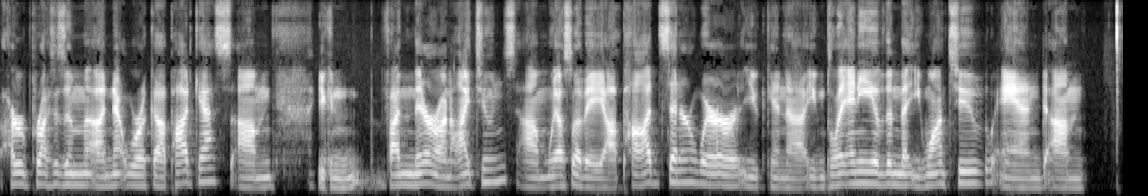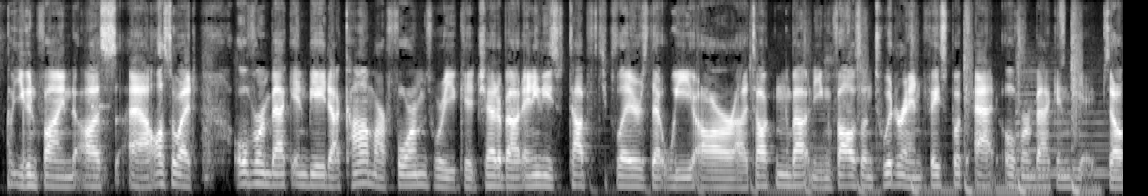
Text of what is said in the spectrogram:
Hardwood Paroxysm uh, Network uh, podcasts. Um, you can find them there on iTunes. Um, we also have a uh, Pod Center where you can uh, you can play any of them that you want to, and um, you can find us uh, also at overandbacknba.com, our forums where you could chat about any of these top 50 players that we are uh, talking about. And you can follow us on Twitter and Facebook at overandbacknba. So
